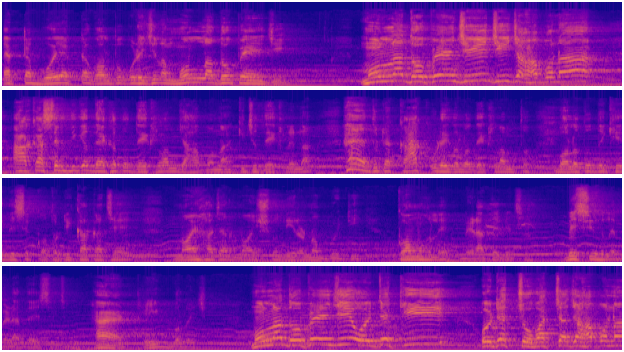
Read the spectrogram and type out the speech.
একটা বই, একটা গল্প পড়েছিলাম, মোল্লা দোপেঁজি। মোল্লা দোপেঁজি জি জাহাপনা আকাশের দিকে দেখো তো, দেখলাম জাহাপনা কিছু দেখলে না। হ্যাঁ দুটা কাক উড়ে গেল, দেখলাম তো। বলো তো দেখি দেশে কতটি কাক আছে? নয় হাজার নয়শো নিরানব্বইটি। কম হলে বেড়াতে গেছে, বেশি হলে বেড়াতে এসেছে। হ্যাঁ ঠিক বলেছে। মোল্লা দোপেঁজি, ওইটা কি? ওইটা চোবাচ্চা জাহাপনা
